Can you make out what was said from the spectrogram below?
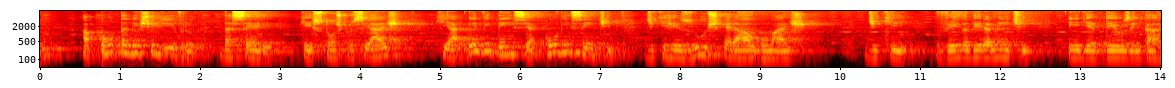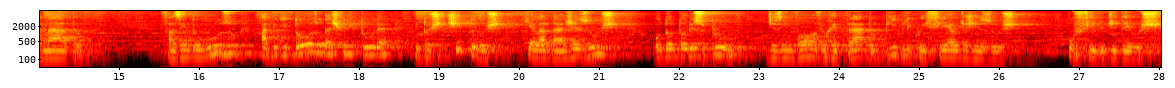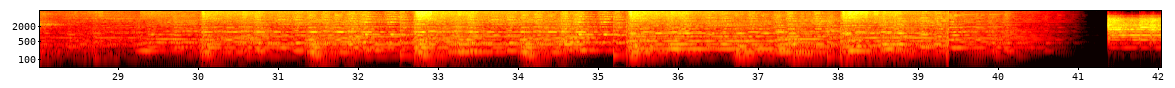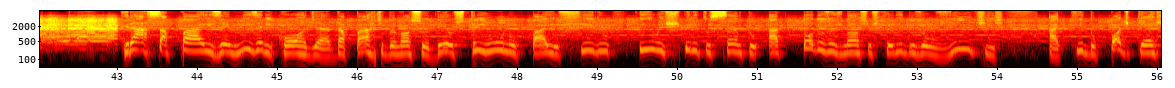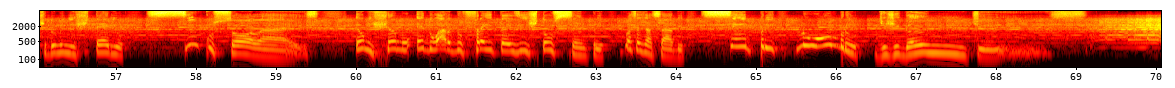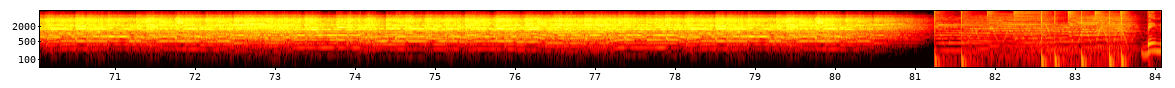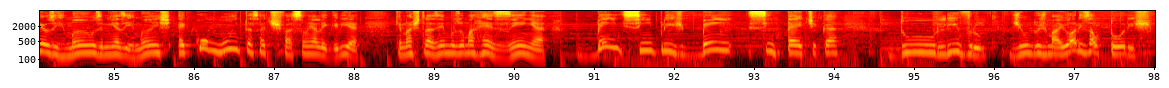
aponta neste livro da série Questões Cruciais que há evidência convincente de que Jesus era algo mais, de que verdadeiramente ele é Deus encarnado, fazendo uso habilidoso da Escritura e dos títulos que ela dá a Jesus, o Dr. Sproul desenvolve o retrato bíblico e fiel de Jesus, o Filho de Deus. Graça, paz e misericórdia da parte do nosso Deus triuno, Pai, o Filho e o Espírito Santo a todos os nossos queridos ouvintes aqui do podcast do Ministério Cinco Solas. Eu me chamo Eduardo Freitas e estou sempre, você já sabe, sempre no ombro de gigantes. Bem, meus irmãos e minhas irmãs, é com muita satisfação e alegria que nós trazemos uma resenha bem simples, bem sintética do livro de um dos maiores autores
